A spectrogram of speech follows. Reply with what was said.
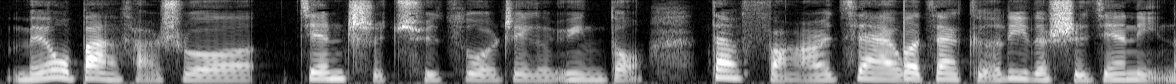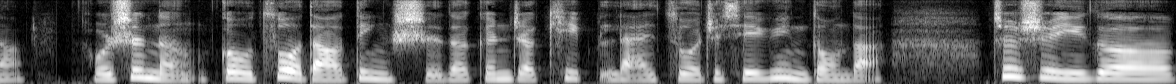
没有办法说坚持去做这个运动。但反而在我在隔离的时间里呢，我是能够做到定时的跟着 Keep 来做这些运动的。这是一个。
